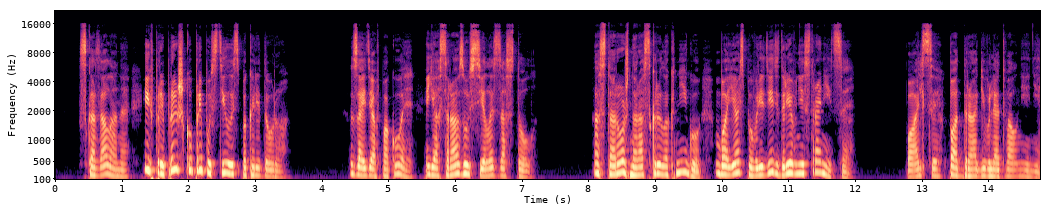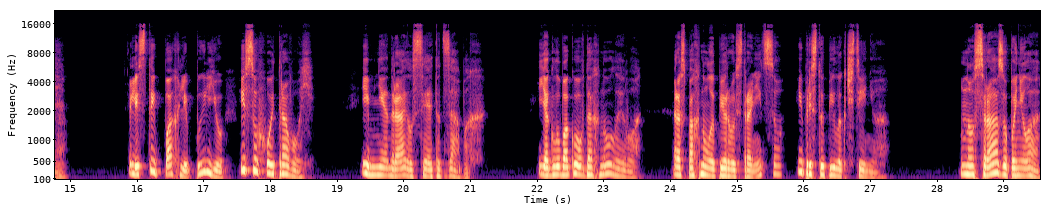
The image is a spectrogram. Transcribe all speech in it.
— сказала она и в припрыжку припустилась по коридору. Зайдя в покое, я сразу уселась за стол. Осторожно раскрыла книгу, боясь повредить древние страницы. Пальцы подрагивали от волнения. Листы пахли пылью и сухой травой. И мне нравился этот запах. Я глубоко вдохнула его, распахнула первую страницу и приступила к чтению. Но сразу поняла,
